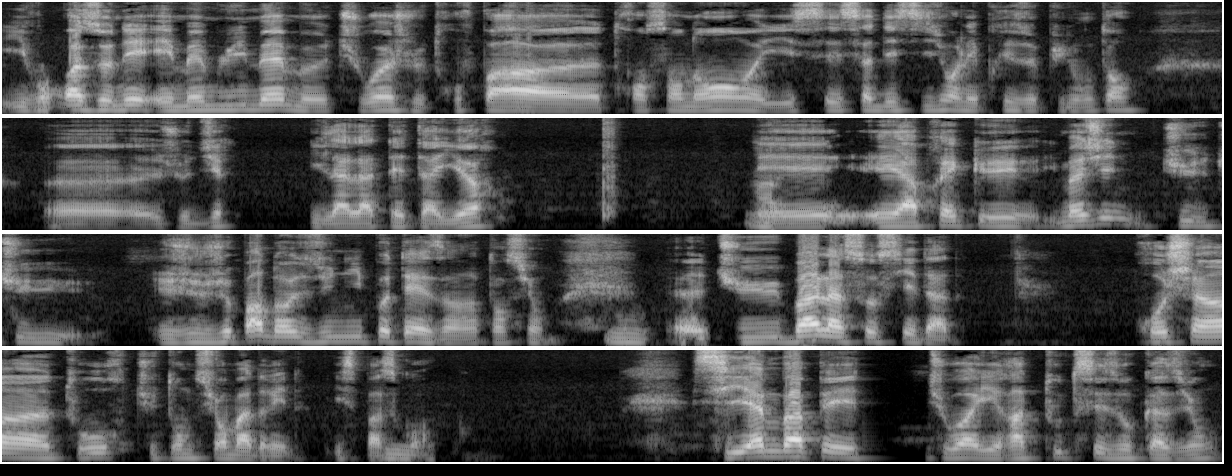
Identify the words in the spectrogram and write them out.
Ils vont pas se donner. Et même lui-même, tu vois, je le trouve pas transcendant. C'est sa décision, elle est prise depuis longtemps. je veux dire, il a la tête ailleurs. Et, après que, imagine, tu, tu, je, pars dans une hypothèse, hein, attention. Mm. Euh, tu bats la Sociedad. Prochain tour, tu tombes sur Madrid. Il se passe mm. quoi? Si Mbappé, tu vois, il rate toutes ses occasions,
